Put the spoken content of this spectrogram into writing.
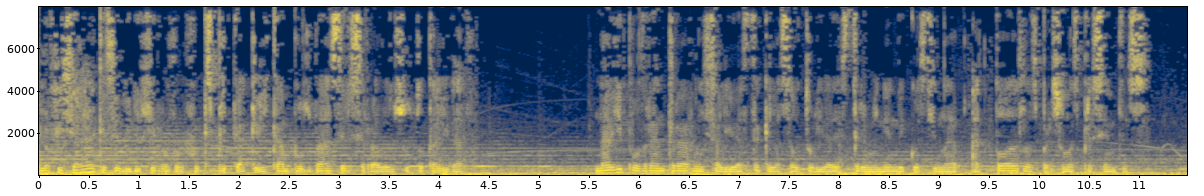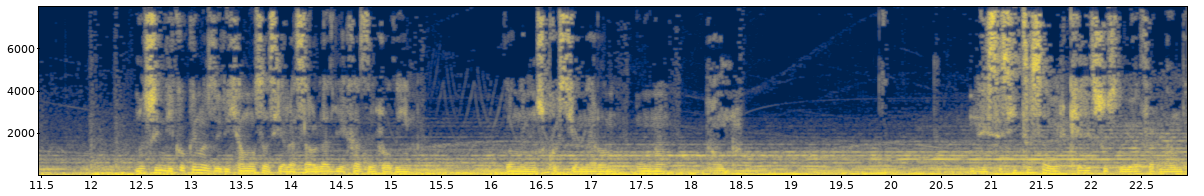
El oficial al que se dirige Rodolfo explica que el campus va a ser cerrado en su totalidad. Nadie podrá entrar ni salir hasta que las autoridades terminen de cuestionar a todas las personas presentes. Nos indicó que nos dirijamos hacia las aulas viejas de Rodín, donde nos cuestionaron uno a uno. Necesito saber qué le sucedió a Fernanda.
